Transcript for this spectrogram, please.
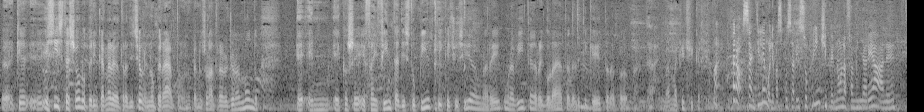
eh, che eh, esiste solo per incarnare la tradizione, non per altro, non per nessun'altra ragione al mondo, e, e- e? E fai finta di stupirti che ci sia una, reg- una vita regolata dall'etichetta, da- ma, dai, ma, ma che ci credi? Ma, però, senti, lei voleva sposare il suo principe e non la famiglia reale?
